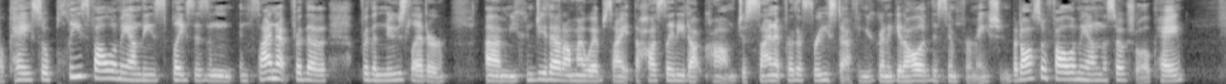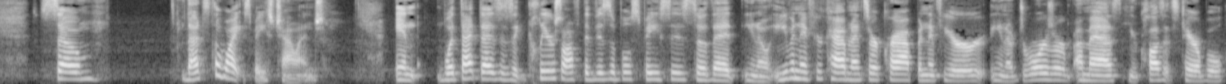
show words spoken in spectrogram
Okay, so please follow me on these places and, and sign up for the for the newsletter. Um, you can do that on my website, thehosslady.com. Just sign up for the free stuff, and you're going to get all of this information. But also follow me on the social. Okay, so that's the white space challenge. And what that does is it clears off the visible spaces so that, you know, even if your cabinets are crap and if your, you know, drawers are a mess, your closet's terrible,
